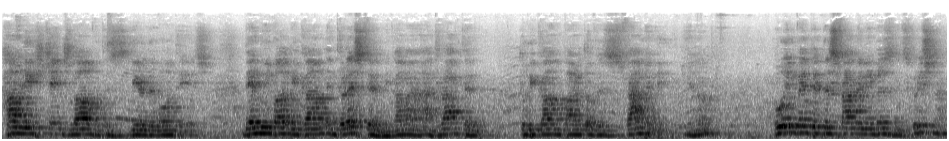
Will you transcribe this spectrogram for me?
how He exchange love with His dear devotees. Then we become interested, become attracted to become part of his family, you know. Who invented this family business? Krishna.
